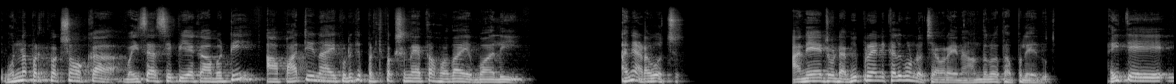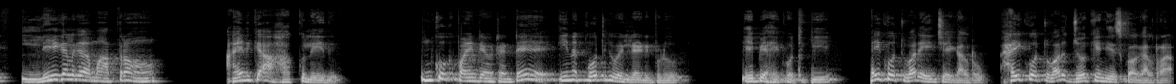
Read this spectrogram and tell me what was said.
ఉన్న ప్రతిపక్షం ఒక వైఎస్ఆర్సీపీఏ కాబట్టి ఆ పార్టీ నాయకుడికి ప్రతిపక్ష నేత హోదా ఇవ్వాలి అని అడగవచ్చు అనేటువంటి అభిప్రాయాన్ని కలిగి ఉండొచ్చు ఎవరైనా అందులో తప్పు లేదు. అయితే లీగల్గా మాత్రం ఆయనకి ఆ హక్కు లేదు. ఇంకొక పాయింట్ ఏమిటంటే ఈయన కోర్టుకి వెళ్ళాడు ఇప్పుడు. ఏపీ హైకోర్టుకి. హైకోర్టు వారు ఏం చేయగలరు? హైకోర్టు వారు జోక్యం చేసుకోగలరా?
